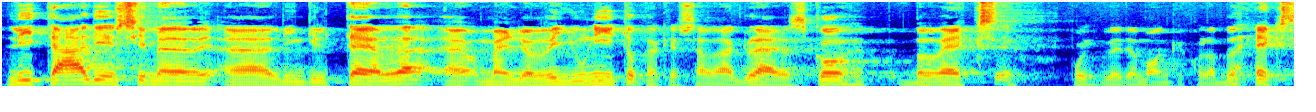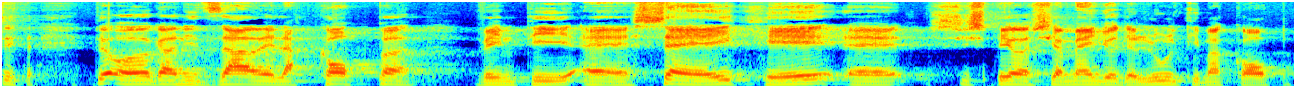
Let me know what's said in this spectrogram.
l'Italia insieme all'Inghilterra, eh, o meglio al Regno Unito, perché sarà Glasgow, Brexit, poi vedremo anche con la Brexit, organizzare la COP26 che eh, si spera sia meglio dell'ultima COP,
